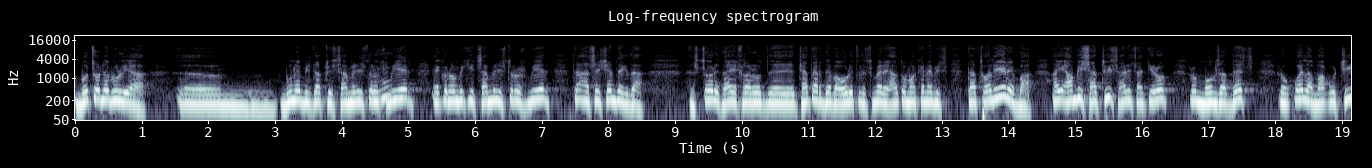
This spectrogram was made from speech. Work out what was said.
მოწონებულია ბუნების დაცვის სამინისტროს მიერ, ეკონომიკის სამინისტროს მიერ და ასე შემდეგ და სწორედ აი ახლა რო ჩატარდება ორი წლის მერე ავტომანქანების დათვალიერება, აი ამისათვის არის საჭირო რომ მომზადდეს რომ ყველა მაყუჩი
